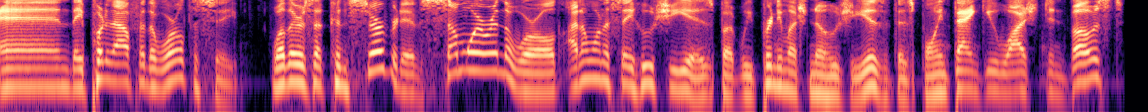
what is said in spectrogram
and they put it out for the world to see. Well, there's a conservative somewhere in the world. I don't want to say who she is, but we pretty much know who she is at this point. Thank you, Washington Post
